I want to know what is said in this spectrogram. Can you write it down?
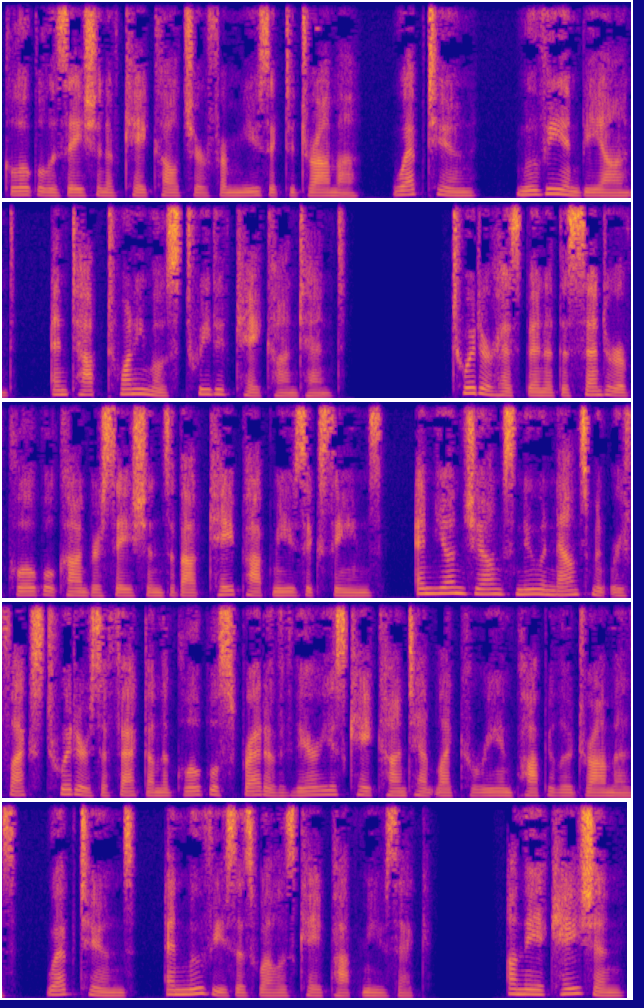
globalization of K culture from music to drama, webtoon, movie, and beyond, and top 20 most tweeted K content. Twitter has been at the center of global conversations about K pop music scenes, and YeonJeong's new announcement reflects Twitter's effect on the global spread of various K content like Korean popular dramas, webtoons, and movies as well as K pop music. On the occasion,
